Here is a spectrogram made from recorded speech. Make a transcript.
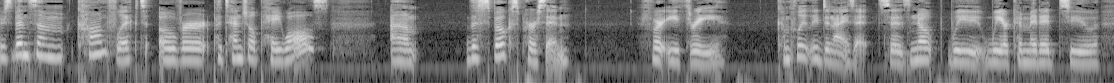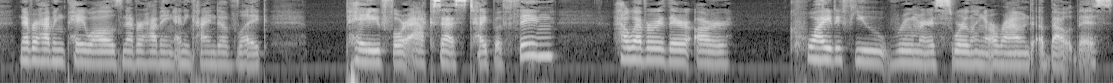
there's been some conflict over potential paywalls. Um, the spokesperson for E3 completely denies it. Says, "Nope, we we are committed to never having paywalls, never having any kind of like pay for access type of thing." However, there are quite a few rumors swirling around about this.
